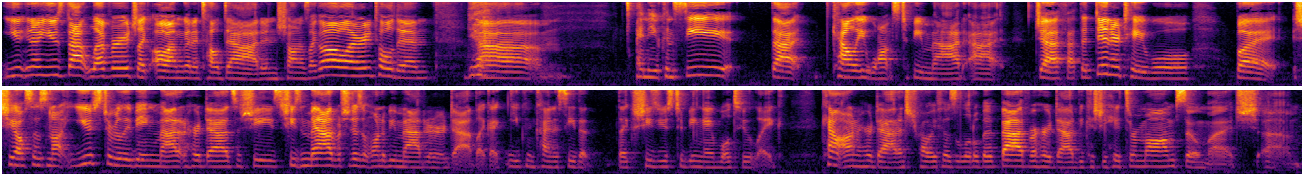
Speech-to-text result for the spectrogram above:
you you know use that leverage, like oh I'm gonna tell Dad, and Shauna's like oh I already told him. Yeah. Um, and you can see that Callie wants to be mad at Jeff at the dinner table, but she also is not used to really being mad at her dad. So she's she's mad, but she doesn't want to be mad at her dad. Like I, you can kind of see that like she's used to being able to like count on her dad, and she probably feels a little bit bad for her dad because she hates her mom so much. Um,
